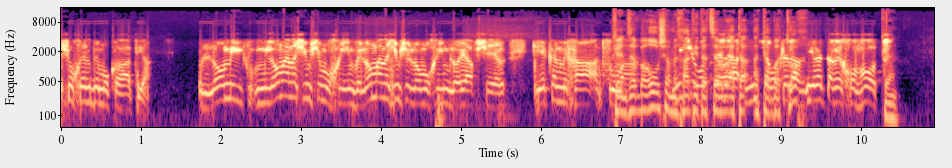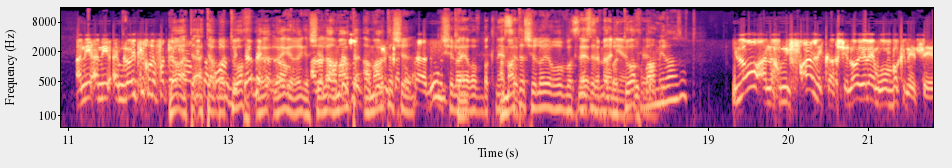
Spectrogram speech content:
שוחר דמוקרטיה לא, מ, לא מאנשים שמוחים ולא מאנשים שלא מוחים לא יאפשר, תהיה כאן מחאה עצומה. כן, זה ברור שהמחאה מי תתעצם, לה- אתה- מי אתה שרוצה בטוח? להבעיר את הרחובות. כן. אני, אני, הם לא הצליחו לפטר לא, אתה- אתה בטוח? רגע. רגע, שאלה, אמרת- אמרת ש-? שלא יהיה רוב בכנסת. אמרת שלא יהיה רוב בכנסת, זה אתה בטוח כן. באמירה הזאת? לא, אנחנו נפעל לכך שלא יהיה להם רוב בכנסת.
